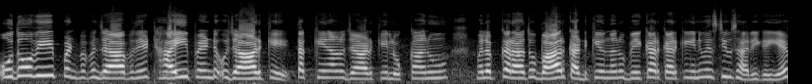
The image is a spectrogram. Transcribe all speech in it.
ਉਦੋਂ ਵੀ ਪੰ- ਪੰਜਾਬ ਦੇ 28 ਪਿੰਡ ਉਜਾੜ ਕੇ, ਧੱਕੇ ਨਾਲ ਉਜਾੜ ਕੇ ਲੋਕਾਂ ਨੂੰ ਮਤਲਬ ਘਰਾਂ ਤੋਂ ਬਾਹਰ ਕੱਢ ਕੇ ਉਹਨਾਂ ਨੂੰ ਬੇਘਰ ਕਰਕੇ ਯੂਨੀਵਰਸਿਟੀ ਉਸਾਰੀ ਗਈ ਹੈ।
